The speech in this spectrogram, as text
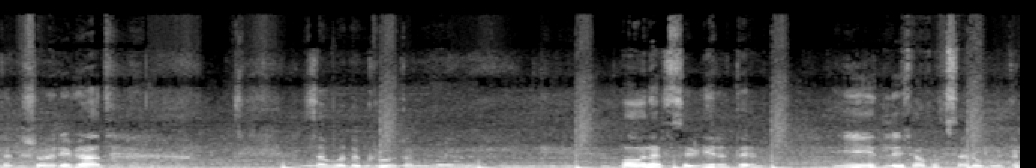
Так що, ребят, це буде круто. Головне в це вірити і для цього все робити.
